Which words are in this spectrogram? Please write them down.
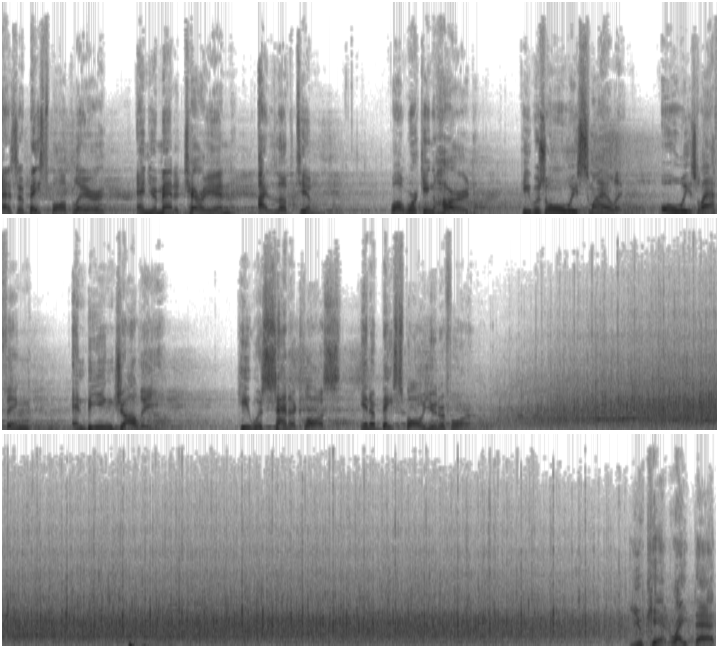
as a baseball player and humanitarian, I loved him. While working hard, he was always smiling, always laughing, and being jolly. He was Santa Claus in a baseball uniform. You can't write that.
